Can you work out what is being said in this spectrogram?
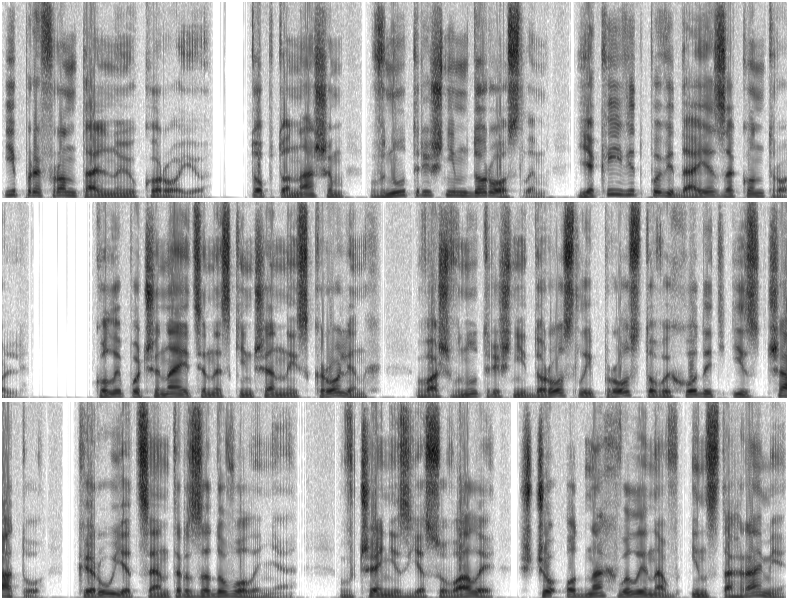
і префронтальною корою, тобто нашим внутрішнім дорослим, який відповідає за контроль. Коли починається нескінченний скролінг, ваш внутрішній дорослий просто виходить із чату, керує центр задоволення. Вчені з'ясували, що одна хвилина в інстаграмі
